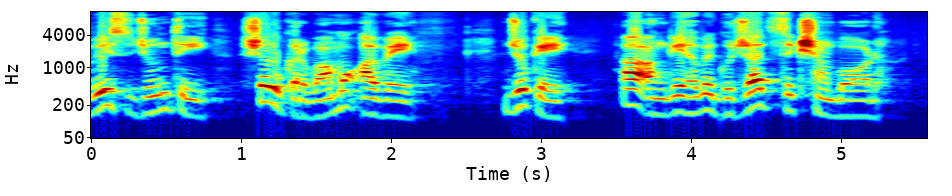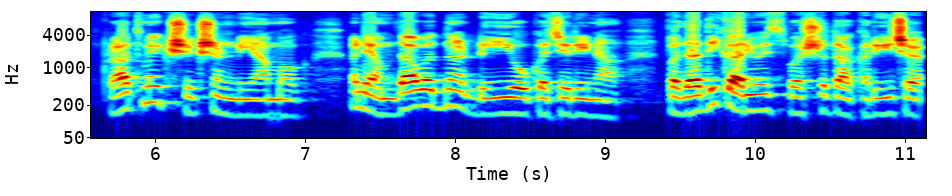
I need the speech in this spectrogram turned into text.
વીસ જૂનથી શરૂ કરવામાં આવે. જોકે, આ અંગે હવે ગુજરાત શિક્ષણ બોર્ડ, પ્રાથમિક શિક્ષણ નિયામક અને અમદાવાદના ડીઈઓ કચેરીના પદાધિકારીઓએ સ્પષ્ટતા કરી છે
